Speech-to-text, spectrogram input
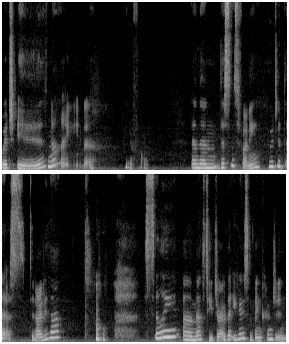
which is nine. Beautiful. And then this is funny. Who did this? Did I do that? Silly uh, math teacher. I bet you guys have been cringing,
